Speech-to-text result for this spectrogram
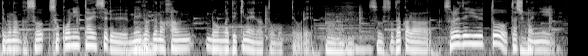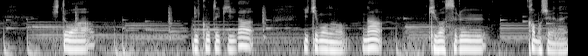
でもなんかそそこに対する明確な反論ができないなと思って俺、うんそうそう。だからそれで言うと確かに人は利己的な生き物な気はするかもしれない。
